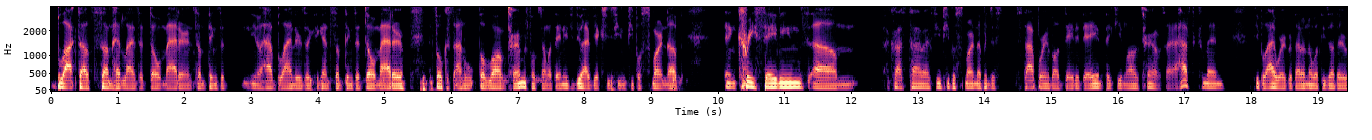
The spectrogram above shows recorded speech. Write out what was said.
blocked out some headlines that don't matter and some things that you know have blinders against some things that don't matter and focused on the long term and focused on what they need to do. I've actually seen people smarten up increase savings um, across time. And I've seen people smarten up and just stop worrying about day to day and thinking long term. So I have to commend people I work with. I don't know what these other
